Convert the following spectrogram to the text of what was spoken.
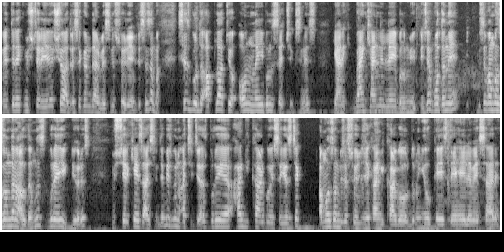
ve direkt müşteriye şu adrese göndermesini söyleyebilirsiniz ama siz burada upload your own label'ı seçeceksiniz. Yani ben kendi label'ımı yükleyeceğim. O da ne? Bizim Amazon'dan aldığımız buraya yüklüyoruz. Müşteri case açtığında biz bunu açacağız. Buraya hangi kargo ise yazacak. Amazon bize söyleyecek hangi kargo olduğunu. UPS, DHL vesaire.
